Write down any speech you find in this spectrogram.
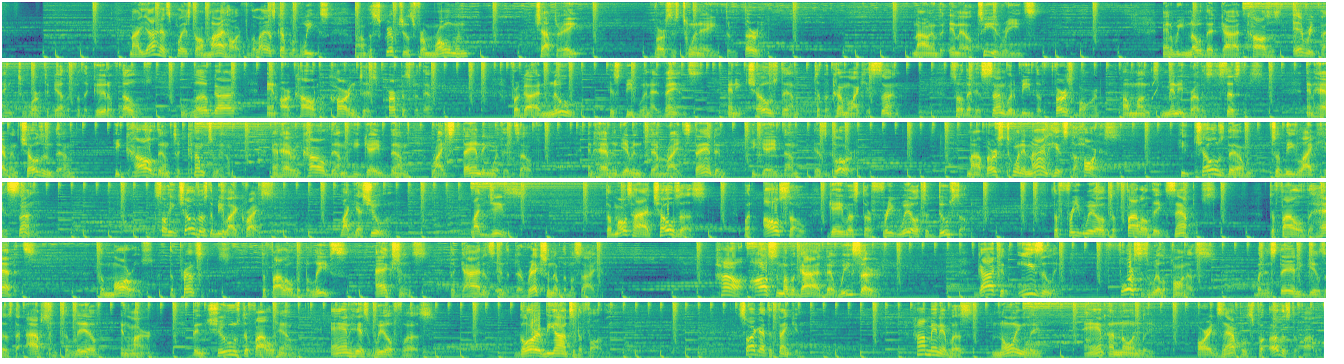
Now, Yah has placed on my heart for the last couple of weeks uh, the scriptures from Romans chapter 8, verses 28 through 30. Now, in the NLT, it reads, And we know that God causes everything to work together for the good of those who love God and are called according to his purpose for them. For God knew his people in advance, and he chose them to become like his son so that his son would be the firstborn amongst many brothers and sisters. And having chosen them, he called them to come to him. And having called them, he gave them right standing with himself. And having given them right standing, he gave them his glory. Now, verse 29 hits the hardest. He chose them to be like his son. So he chose us to be like Christ like Yeshua, like Jesus. The Most High chose us, but also gave us the free will to do so. The free will to follow the examples, to follow the habits, the morals, the principles, to follow the beliefs, actions, the guidance, and the direction of the Messiah. How awesome of a God that we serve! God could easily force his will upon us, but instead he gives us the option to live and learn, then choose to follow him and his will for us. Glory be unto the Father. So I got to thinking, how many of us knowingly and unknowingly are examples for others to follow?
